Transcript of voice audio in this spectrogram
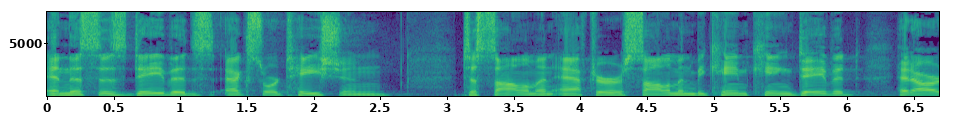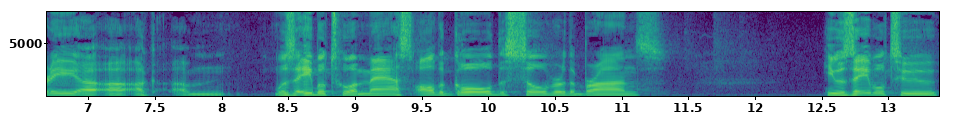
And this is David's exhortation to Solomon after Solomon became king. David had already uh, uh, uh um, was able to amass all the gold, the silver, the bronze. He was able to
